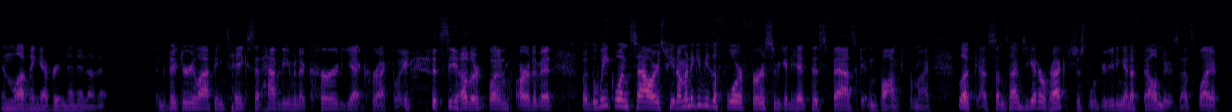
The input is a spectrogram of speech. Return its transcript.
and loving every minute of it and victory lapping takes that haven't even occurred yet correctly. it's the other fun part of it. But the week one salaries, Pete, I'm going to give you the floor first so we can hit this fast, getting bonked for my look. Uh, sometimes you get a wreck just reading NFL news. That's life.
